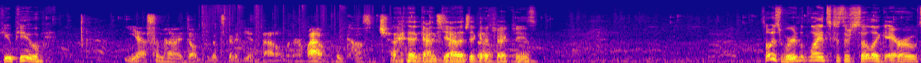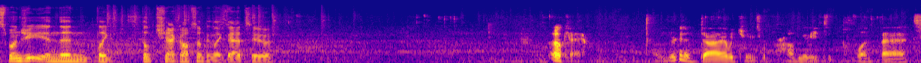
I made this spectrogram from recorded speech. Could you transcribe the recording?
Pew pew. Yeah, somehow I don't think that's going to be a battle winner. Wow, we caused a check. God, yeah, that did get a check. Jeez. It's always weird with lights because they're so like arrow spongy, and then like they'll check off something like that too. Okay. Well, you're going to die, which means we're probably going to need to plug that.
